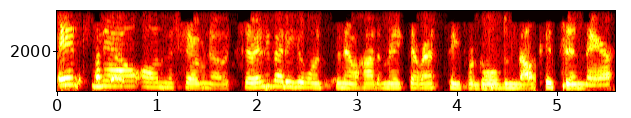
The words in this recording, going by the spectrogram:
it's now on the show notes. So anybody who wants to know how to make the recipe for golden milk, it's in there.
